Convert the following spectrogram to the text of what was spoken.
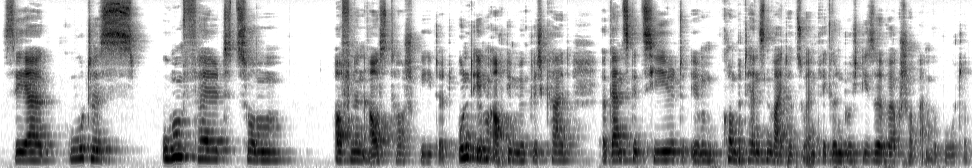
sehr gutes Umfeld zum offenen Austausch bietet und eben auch die Möglichkeit, ganz gezielt Kompetenzen weiterzuentwickeln durch diese Workshop-Angebote.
